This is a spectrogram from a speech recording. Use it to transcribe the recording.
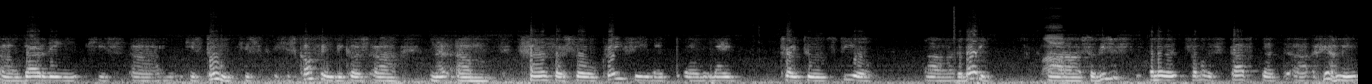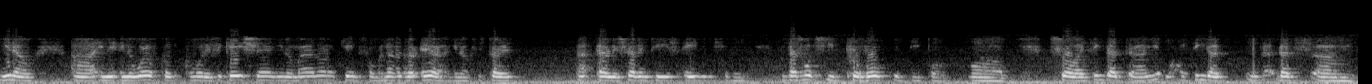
uh, guarding his uh, his tomb, his his coffin, because uh, um, fans are so crazy that uh, they might try to steal uh, the body. Uh, so this is some of the, some of the stuff that uh, I mean, you know, uh, in, in the world of commodification, you know, Maradona came from another era. You know, he started uh, early 70s, 80s, and that's what he provoked with people. Uh, so I think that uh, yeah, I think that that's um,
